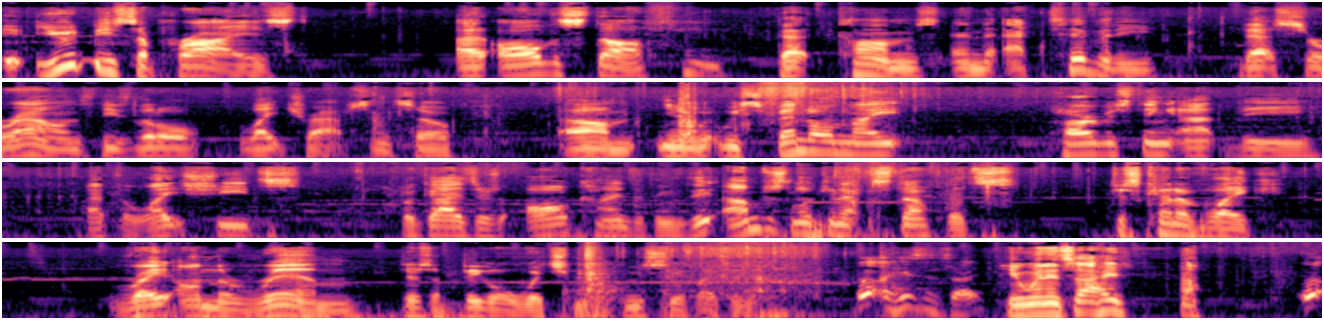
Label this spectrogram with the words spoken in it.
it- you'd be surprised at all the stuff that comes and the activity that surrounds these little light traps. And so, um, you know, we spend all night harvesting at the at the light sheets, but guys, there's all kinds of things. I'm just looking at stuff that's just kind of like right on the rim. There's a big old witch moth. Let me see if I can. Oh, he's inside. He went inside. Oh,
